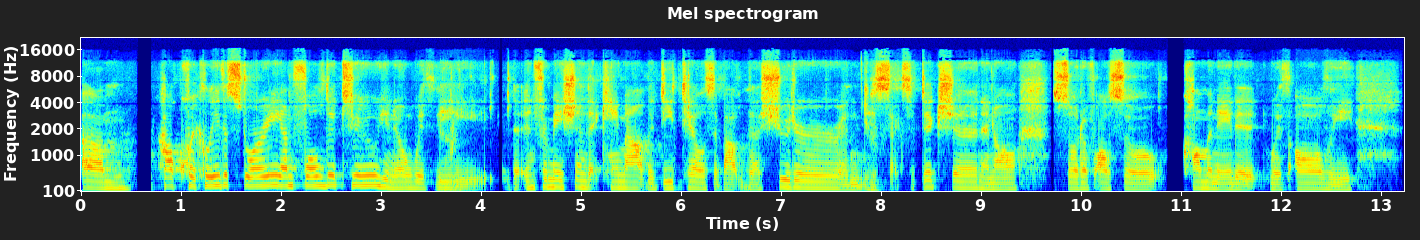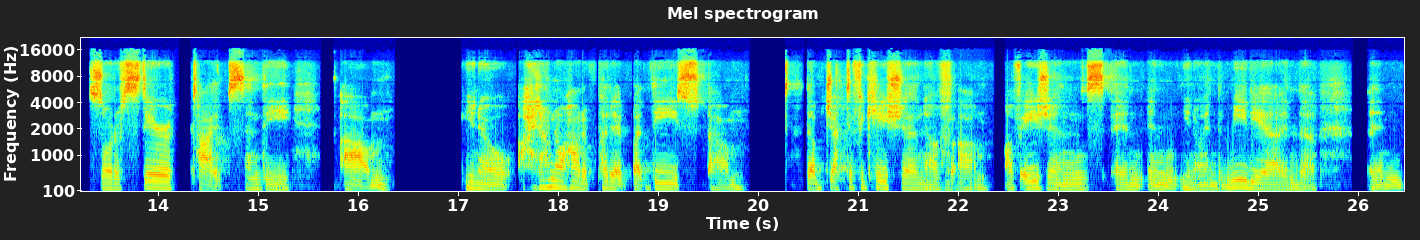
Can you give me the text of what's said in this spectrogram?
um, how quickly the story unfolded too. You know, with the the information that came out, the details about the shooter and sure. his sex addiction, and all sort of also culminated with all the sort of stereotypes and the um, you know, I don't know how to put it, but these um, the objectification of mm-hmm. um, of Asians in in you know in the media in the in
